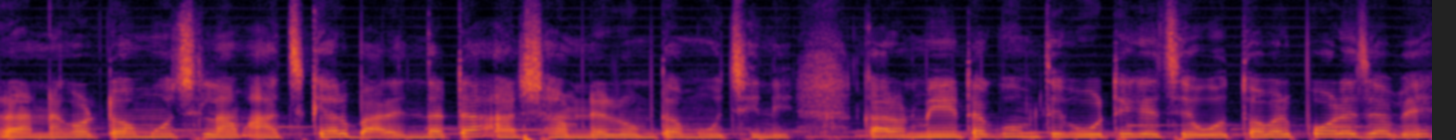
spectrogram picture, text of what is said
রান্নাঘরটাও মুছলাম। আজকে আর বারান্দাটা আর সামনের রুমটা মুছিনি। কারণ মেয়েটা ঘুম থেকে উঠে গেছে, ও তো আবার পরে যাবে।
